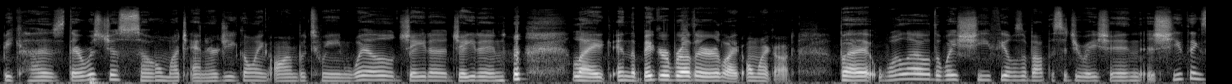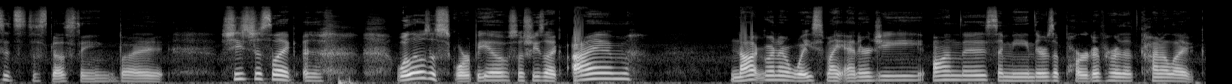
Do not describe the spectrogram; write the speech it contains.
because there was just so much energy going on between Will, Jada, Jaden, like, and the bigger brother. Like, oh my god. But Willow, the way she feels about the situation, she thinks it's disgusting, but she's just like, Ugh. Willow's a Scorpio, so she's like, I'm not gonna waste my energy on this. I mean, there's a part of her that's kind of like,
